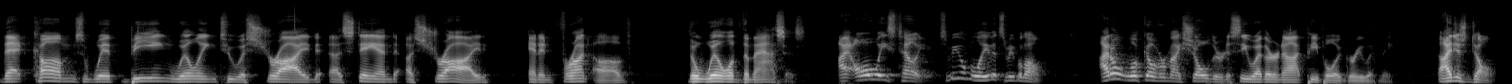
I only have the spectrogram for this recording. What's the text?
that comes with being willing to astride, uh, stand astride and in front of the will of the masses. I always tell you, some people believe it, some people don't. I don't look over my shoulder to see whether or not people agree with me. I just don't.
